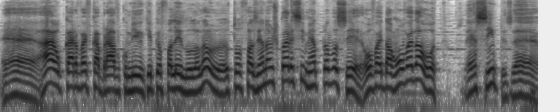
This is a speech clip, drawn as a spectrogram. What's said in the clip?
É, ah, o cara vai ficar bravo comigo aqui porque eu falei Lula. Não, eu tô fazendo um esclarecimento para você. Ou vai dar um ou vai dar outro. É simples, é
